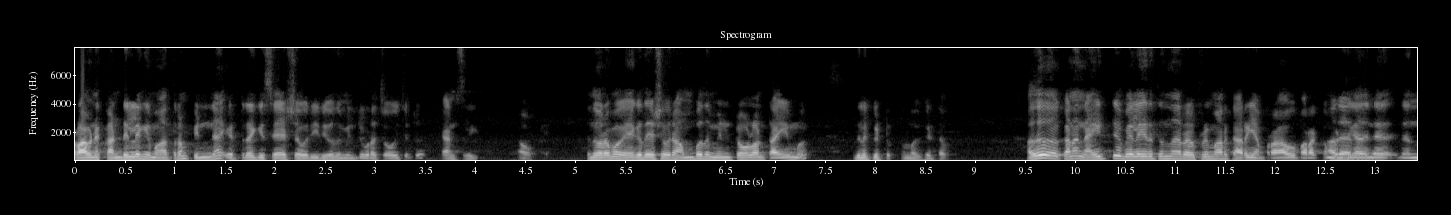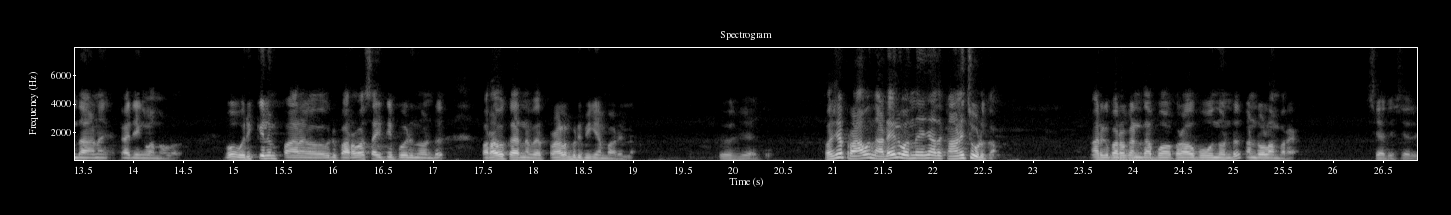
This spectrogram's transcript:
പ്രാവിനെ കണ്ടില്ലെങ്കിൽ മാത്രം പിന്നെ എട്ടരയ്ക്ക് ശേഷം ഒരു ഇരുപത് മിനിറ്റ് കൂടെ ചോദിച്ചിട്ട് ക്യാൻസൽ ചെയ്യും. ഓക്കെ. എന്ന് പറയുമ്പോൾ ഏകദേശം ഒരു അമ്പത് മിനിറ്റോളം ടൈം ഇതിൽ കിട്ടും നമുക്ക് കിട്ടും. അത് കാരണം നൈറ്റ് വിലയിരുത്തുന്ന റെഫറിമാർക്ക് അറിയാം പ്രാവ് പറക്കുമ്പോഴത്തേക്ക് അതെ. അതിന്റെ എന്താണ് കാര്യങ്ങളെന്നുള്ളത്. അപ്പോൾ ഒരിക്കലും ഒരു പറവ സൈറ്റിൽ പോയിരുന്നുകൊണ്ട് പറവക്കാരനെ വെപ്രാളം പിടിപ്പിക്കാൻ പാടില്ല. തീർച്ചയായിട്ടും. പക്ഷേ പ്രാവ് നടയിൽ വന്നു കഴിഞ്ഞാൽ അത് കാണിച്ചു കൊടുക്കാം. ആർക്ക് പറവ കണ്ടാൽ പ്രാവ് പോകുന്നുണ്ട് കണ്ടോളാൻ പറയാം. ശരി ശരി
